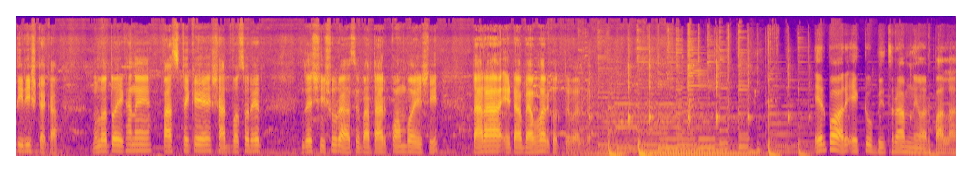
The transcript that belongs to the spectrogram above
তিরিশ টাকা। মূলত এখানে পাঁচ থেকে সাত বছরের যে শিশুরা আছে বা তার কম বয়সী তারা এটা ব্যবহার করতে পারবে। এরপর একটু বিশ্রাম নেওয়ার পালা।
